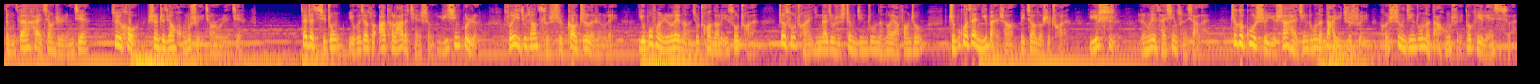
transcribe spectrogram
等灾害降至人间，最后甚至将洪水降入人间。在这其中，有个叫做阿特拉的天神于心不忍，所以就将此事告知了人类。有部分人类呢，就创造了一艘船，这艘船应该就是圣经中的诺亚方舟，只不过在泥板上被叫做是船，于是人类才幸存下来。这个故事与《山海经》中的大禹治水和圣经中的大洪水都可以联系起来，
